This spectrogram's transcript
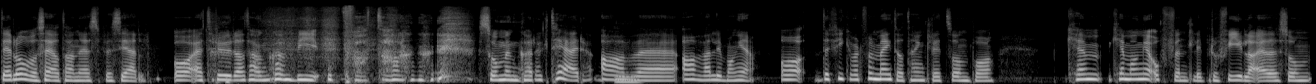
det er lov å si at han er spesiell, og jeg tror at han kan bli oppfatta som en karakter av, Mm. eh, av veldig mange. Og det fikk i hvert fall meg til å tenke litt sånn på hvem, hvem mange offentlige profiler er det som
